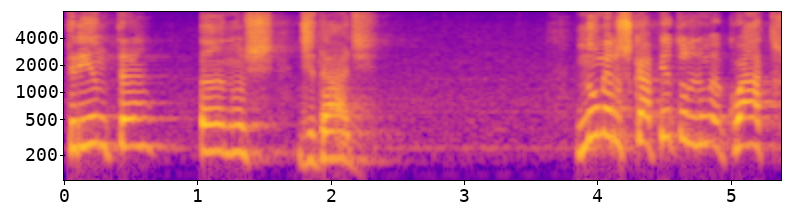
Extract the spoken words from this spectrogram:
30 anos de idade. Números capítulo 4.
